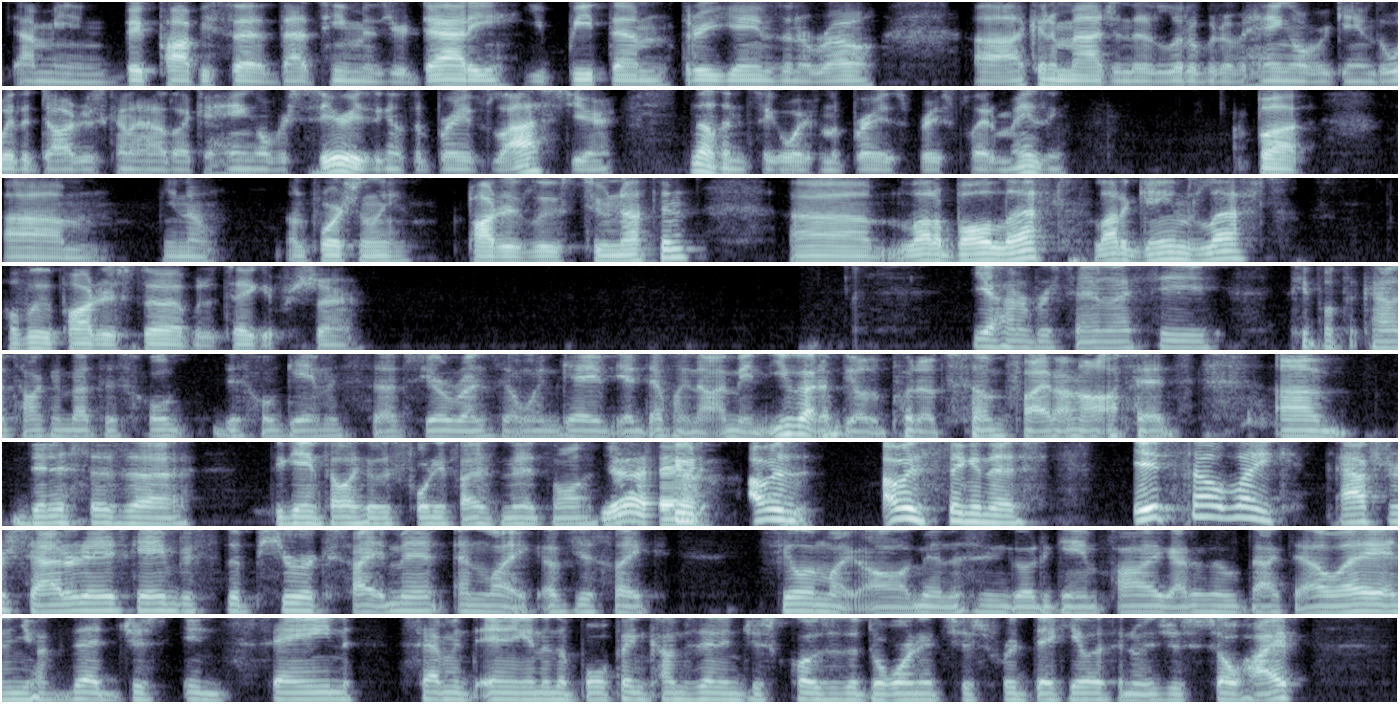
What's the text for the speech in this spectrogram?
I mean, Big Papi said that team is your daddy. You beat them three games in a row. Uh, I can imagine there's a little bit of a hangover game. The way the Dodgers kind of had like a hangover series against the Braves last year. Nothing to take away from the Braves. Braves played amazing, but um, you know, unfortunately, Padres lose two nothing. Uh, a lot of ball left, a lot of games left. Hopefully, the Padres still able to take it for sure. Yeah, hundred percent. I see people to kind of talking about this whole this whole game and stuff. Zero runs, no win game. Yeah, definitely not. I mean, you got to be able to put up some fight on offense. Um, Dennis says uh the game felt like it was 45 minutes long. Yeah, dude, yeah. I was I was thinking this. It felt like after Saturday's game, just the pure excitement and like of just like feeling like, oh man, this is gonna go to game five. I gotta go back to LA. And then you have that just insane seventh inning, and then the bullpen comes in and just closes the door, and it's just ridiculous. And it was just so hype.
